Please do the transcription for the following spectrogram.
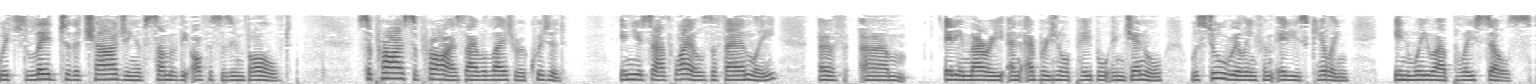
which led to the charging of some of the officers involved. Surprise, surprise, they were later acquitted. In New South Wales, the family of um, Eddie Murray and Aboriginal people in general were still reeling from Eddie's killing in Wee-Waa police cells.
